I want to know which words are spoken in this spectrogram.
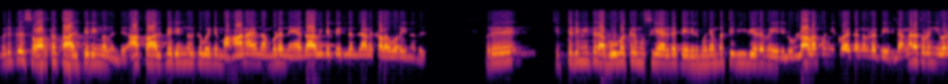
ഇവർക്ക് സ്വാർത്ഥ താല്പര്യങ്ങളുണ്ട്. ആ താല്പര്യങ്ങൾക്ക് വേണ്ടി മഹാനായ നമ്മുടെ നേതാവിന്റെ പേരിൽ എന്തിനാണ് കളവ് പറയുന്നത്? ഒരു ചിത്തടിമീത്തൽ അബൂബക്കർ മുസ്ലിയാരുടെ പേരിൽ മുനമ്പത്തി ബീവിയുടെ പേരിൽ ഉള്ളാളം കുഞ്ഞിക്കോയ തങ്ങളുടെ പേരിൽ അങ്ങനെ തുടങ്ങി ഇവർ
